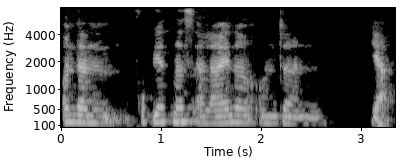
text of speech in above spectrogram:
und dann probiert man es alleine und dann, ja,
